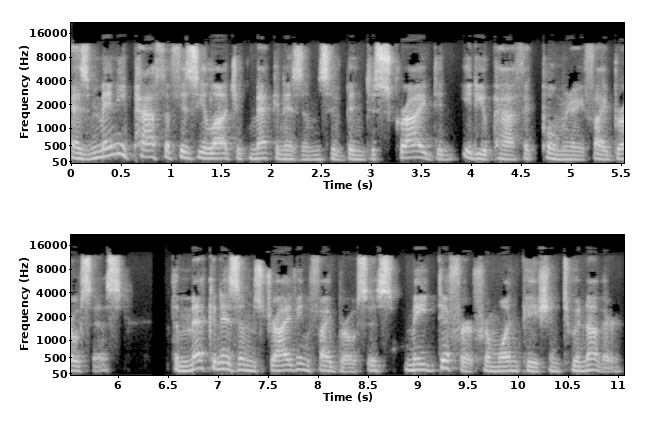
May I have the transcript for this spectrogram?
As many pathophysiologic mechanisms have been described in idiopathic pulmonary fibrosis, the mechanisms driving fibrosis may differ from one patient to another.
